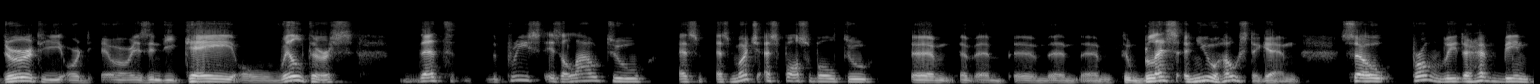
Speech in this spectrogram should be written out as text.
dirty or or is in decay or wilters that the priest is allowed to as as much as possible to um, um, um, um, um, to bless a new host again so probably there have been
